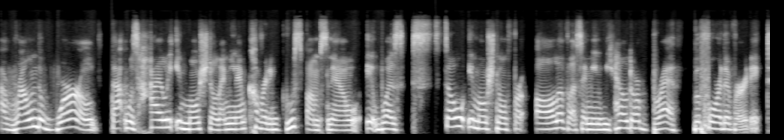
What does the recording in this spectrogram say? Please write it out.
around the world, that was highly emotional. I mean, I'm covered in goosebumps now. It was so emotional for all of us. I mean, we held our breath before the verdict.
